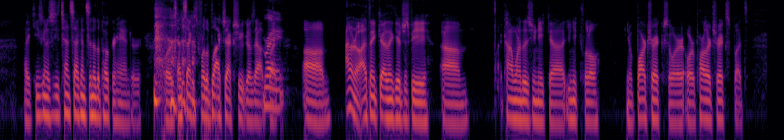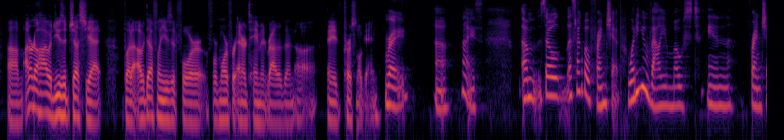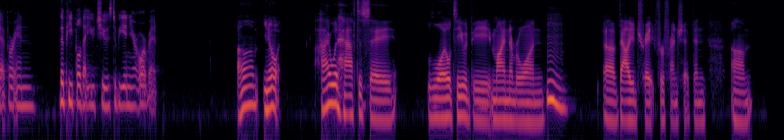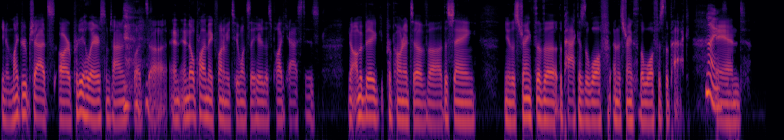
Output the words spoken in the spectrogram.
like he's going to see 10 seconds into the poker hand or or 10 seconds before the blackjack shoot goes out Right. but um i don't know i think i think it'd just be um kind of one of those unique uh unique little you know bar tricks or or parlor tricks but um i don't know how i would use it just yet but i would definitely use it for for more for entertainment rather than uh any personal gain Right. Oh, nice. Um, so let's talk about friendship. What do you value most in friendship or in the people that you choose to be in your orbit? Um, you know, I would have to say loyalty would be my number one Mm. uh, valued trait for friendship. And, um, you know, my group chats are pretty hilarious sometimes, but, uh, and, and they'll probably make fun of me too once they hear this podcast is, you know, I'm a big proponent of uh, the saying, you know, the strength of the, the pack is the wolf and the strength of the wolf is the pack. Nice. And,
